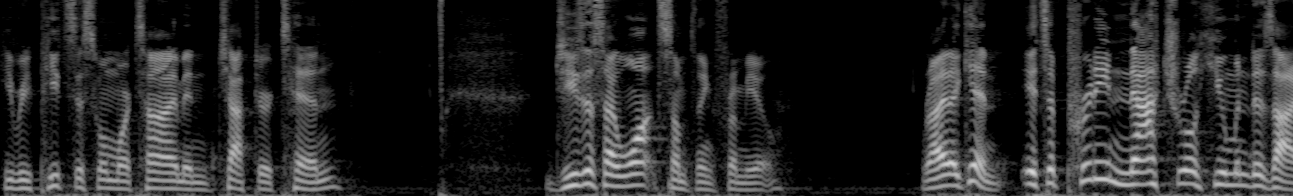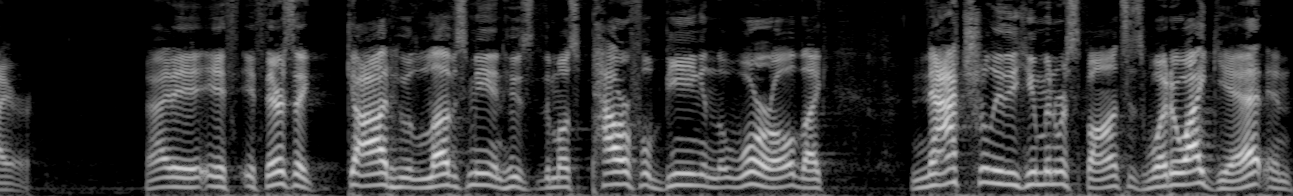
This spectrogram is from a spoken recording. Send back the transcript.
He repeats this one more time in chapter 10. Jesus, I want something from you right? Again, it's a pretty natural human desire. Right? If, if there's a God who loves me and who's the most powerful being in the world, like naturally the human response is, What do I get? And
